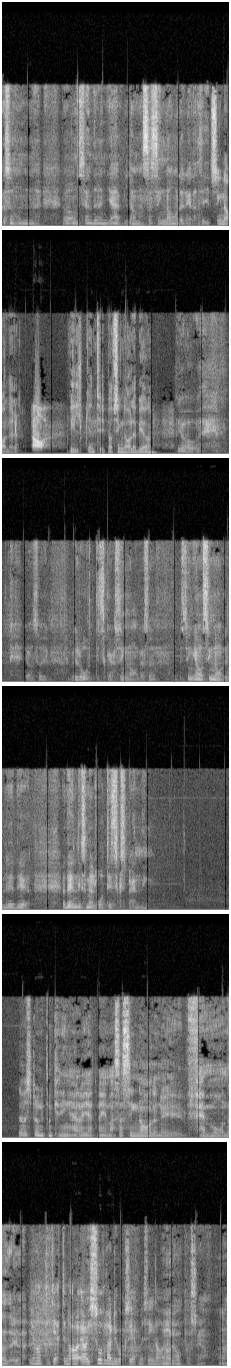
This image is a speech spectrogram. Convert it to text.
Alltså hon, hon sänder en jävla massa signaler hela tiden. Signaler? Ja. Vilken typ av signaler, Björn? Ja, ja så erotiska signaler. Så, sign, ja, signaler. Det, det, det är liksom en erotisk spänning. Jag har sprungit omkring här och gett mig en massa signaler nu i fem månader. Jag, Jag har inte gett dig några... Ja, i så fall har du också gett mig signaler. ja, det hoppas jag. Ja.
